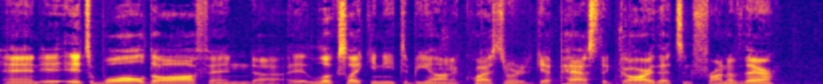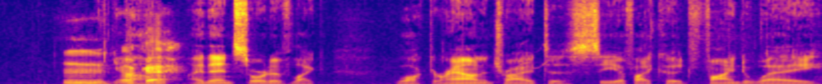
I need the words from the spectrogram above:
and it, it's walled off, and uh, it looks like you need to be on a quest in order to get past the guard that's in front of there. Mm, okay. Um, I then sort of like walked around and tried to see if I could find a way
